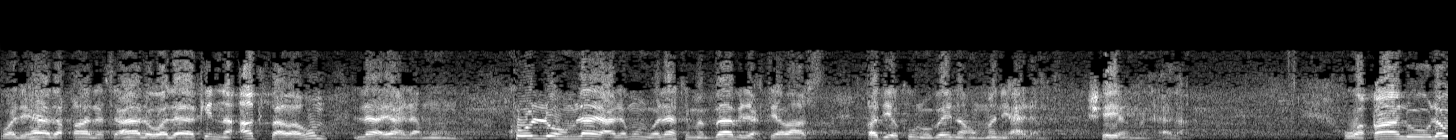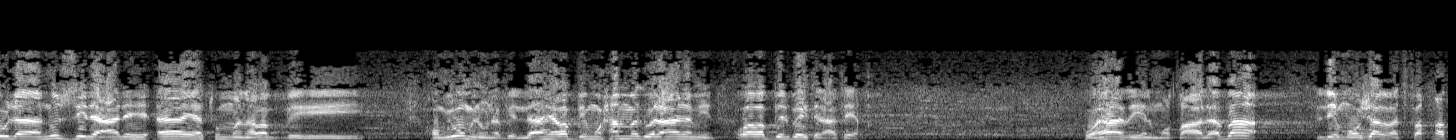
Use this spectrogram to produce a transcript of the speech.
ولهذا قال تعالى ولكن أكثرهم لا يعلمون كلهم لا يعلمون ولكن من باب الاحتراس قد يكون بينهم من يعلم. شيئا من هذا. وقالوا لولا نزل عليه آية من ربه. هم يؤمنون بالله رب محمد والعالمين ورب البيت العتيق. وهذه المطالبة لمجرد فقط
